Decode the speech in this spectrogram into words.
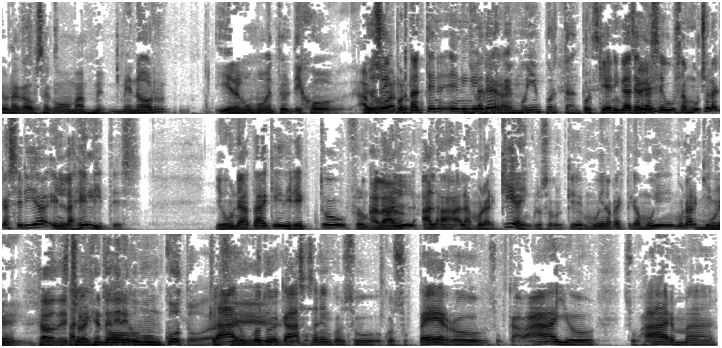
Que es una causa como más me- menor y en algún momento él dijo... Pero eso es importante en, Inglaterra. es muy importante. Porque sí. en Inglaterra ¿Sí? se usa mucho la cacería en las élites. Y es un ataque directo, frontal, A la- a, la- a las monarquías, incluso, porque es muy una práctica muy monárquica. Muy- claro, de hecho Salen la gente todos- tiene como un coto. Claro, hace- un coto de casa, salen con, su, con sus perros, sus caballos, sus armas.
